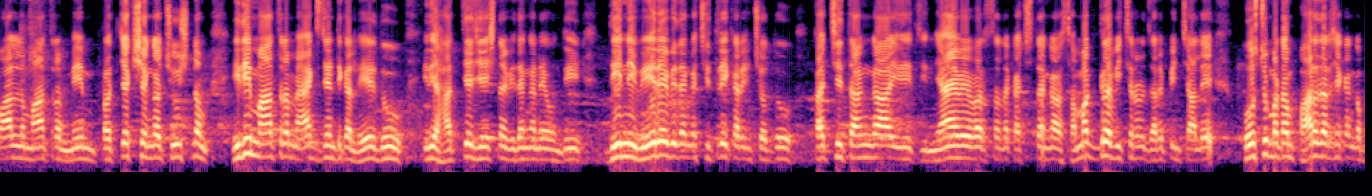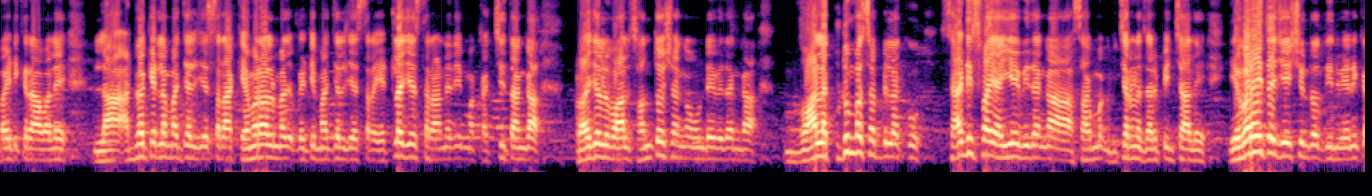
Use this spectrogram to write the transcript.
వాళ్ళు మాత్రం మేము ప్రత్యక్షంగా చూసినాం ఇది మాత్రం యాక్సిడెంట్గా లేదు ఇది హత్య చేసిన విధంగానే ఉంది దీన్ని వేరే విధంగా చిత్రీకరించొద్దు ఖచ్చితంగా ఇది న్యాయ వ్యవస్థ ఖచ్చితంగా సమగ్ర విచారణ జరిపించాలి పోస్ట్ మార్టం పారదర్శకంగా బయటికి రావాలి అడ్వకేట్ల మధ్యలో చేస్తారా కెమెరాల పెట్టి మధ్యలో చేస్తారా ఎట్లా చేస్తారా అనేది మాకు ఖచ్చితంగా ప్రజలు వాళ్ళు సంతోషంగా ఉండే విధంగా వాళ్ళ కుటుంబ సభ్యులకు సాటిస్ఫై అయ్యే విధంగా సమగ్ర సమగ్ర విచారణ జరిపించాలి. ఎవరైతే చేసిండ్రో దీని వెనుక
